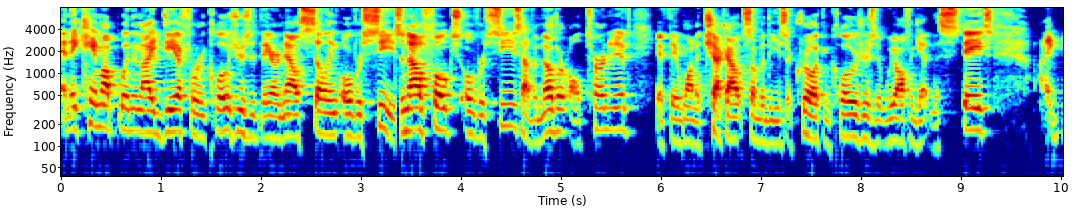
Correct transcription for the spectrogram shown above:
And they came up with an idea for enclosures that they are now selling overseas. So now folks overseas have another alternative if they want to check out some of these acrylic enclosures that we often get in the States. I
